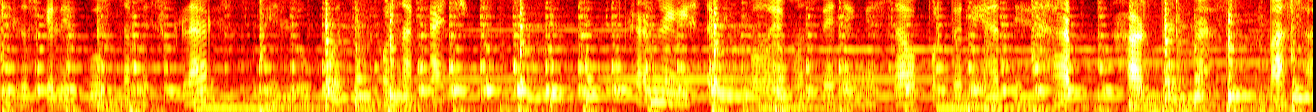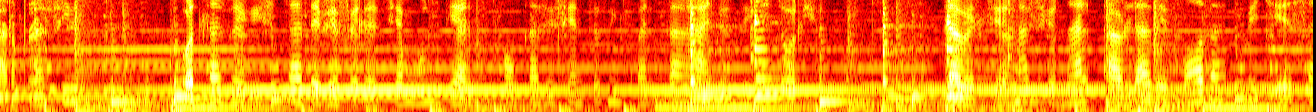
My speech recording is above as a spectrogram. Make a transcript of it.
y los que les gusta mezclar el lujo con la calle revista que podemos ver en esta oportunidad es Harper Bazaar Brasil, otra revista de referencia mundial con casi 150 años de historia. La versión nacional habla de moda, belleza,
